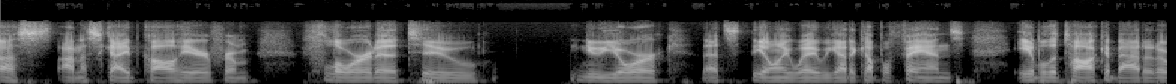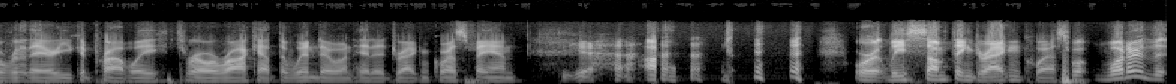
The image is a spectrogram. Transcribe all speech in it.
us on a Skype call here from Florida to New York. That's the only way we got a couple fans able to talk about it over there. You could probably throw a rock out the window and hit a Dragon Quest fan. Yeah. uh, or at least something Dragon Quest. What what are the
